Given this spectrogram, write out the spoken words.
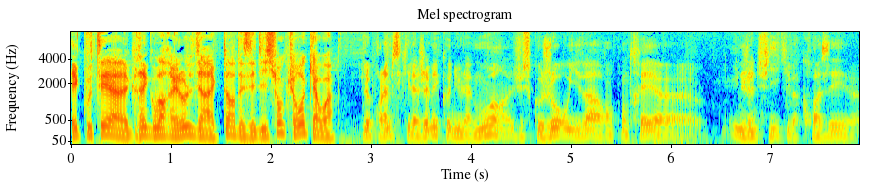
Écoutez Grégoire Hello, le directeur des éditions Kurokawa. Le problème, c'est qu'il n'a jamais connu l'amour jusqu'au jour où il va rencontrer euh, une jeune fille qu'il va croiser euh,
